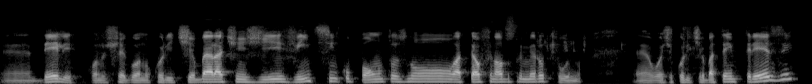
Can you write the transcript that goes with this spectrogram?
é, dele, quando chegou no Curitiba, era atingir 25 pontos no, até o final do primeiro turno. É, hoje Curitiba tem 13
